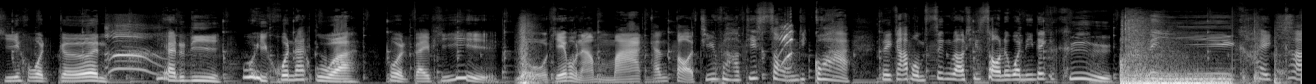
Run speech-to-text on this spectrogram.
คีโหดเกิน อย่าดูดีอุ้ยโคนน่ากลัวโหดไปพี่โอเคผมนะมากันต่อที่ราวที่ 2 ดีกว่านะครับผมซึ่งราวที่ 2 ในวันนี้นั่นก็คือนี่ไข่คา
